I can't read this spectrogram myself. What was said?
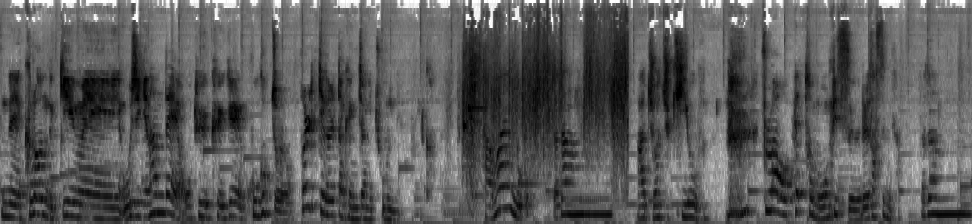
근데 그런 느낌의 옷이긴 한데 어, 되게, 되게 고급져요. quality가 일단 굉장히 좋네요. 보니까. 다음은 요거. 짜잔. 아주 아주 귀여운 flower 패턴 원피스를 샀습니다. 짜잔.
